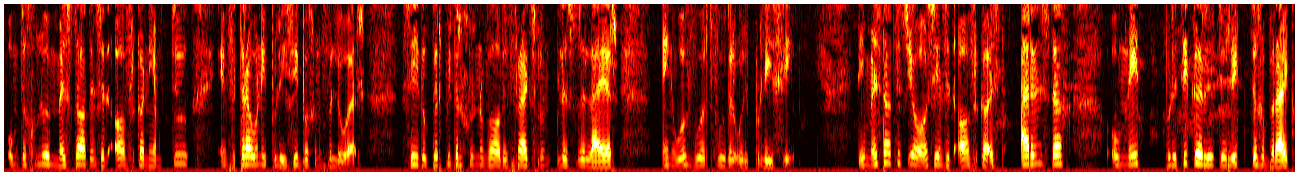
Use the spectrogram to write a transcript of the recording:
om te glo misdaad in Zuid-Afrika neem toe en vertrouw in die politie begin verloor, sê Dr. Pieter Groenewald, die Vrijheidsfront Plus leier en hoofdwoordvoerder oor die politie. Die misdaadsituasie in Zuid-Afrika is ernstig om net politieke retoriek te gebruik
